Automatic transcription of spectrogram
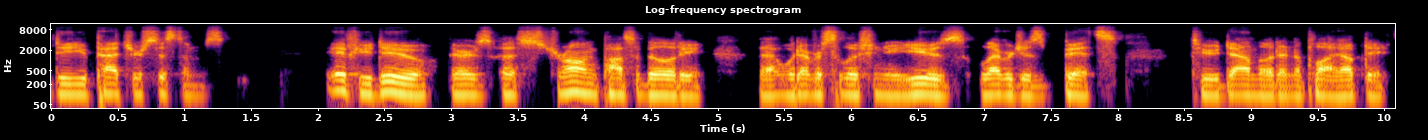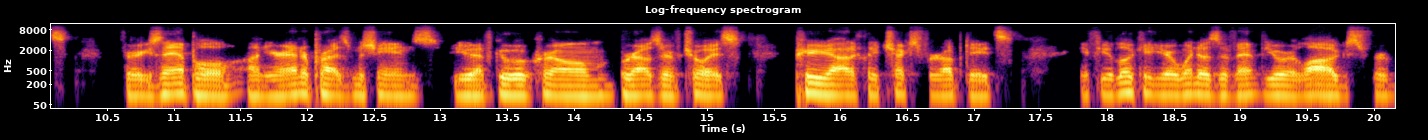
do you patch your systems? If you do, there's a strong possibility that whatever solution you use leverages bits to download and apply updates. For example, on your enterprise machines, you have Google Chrome, browser of choice, periodically checks for updates. If you look at your Windows Event Viewer logs for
